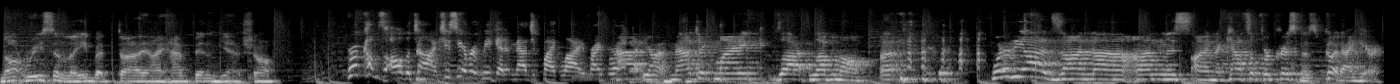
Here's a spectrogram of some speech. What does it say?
Not recently, but I, I have been, yeah, sure. Brooke comes all the time. She's here every weekend at Magic Mike Live, right, Brooke? Uh, yeah, Magic Mike, love, love them all. Uh, what are the odds on uh, on this on a Castle for Christmas? Good, I hear.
